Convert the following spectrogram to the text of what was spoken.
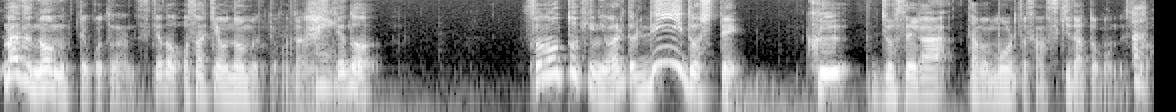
まず飲むってことなんですけど、お酒を飲むってことなんですけど、その時に割とリードしてく女性が多分森田さん好きだと思うんですあよ。、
